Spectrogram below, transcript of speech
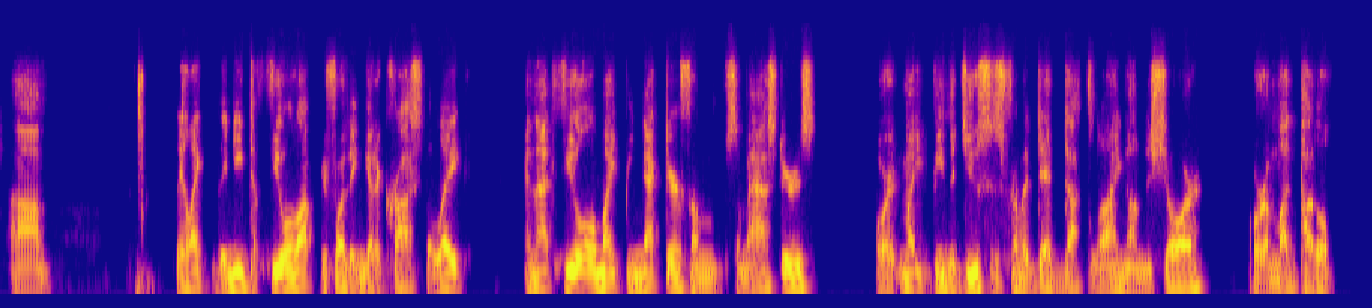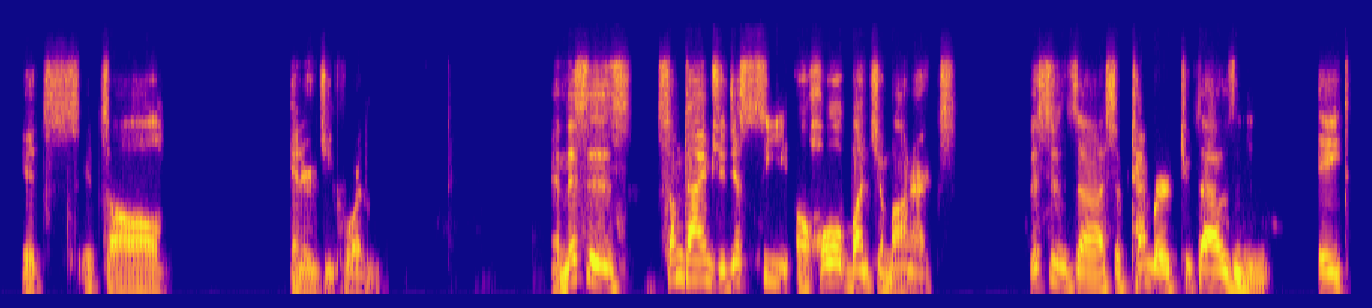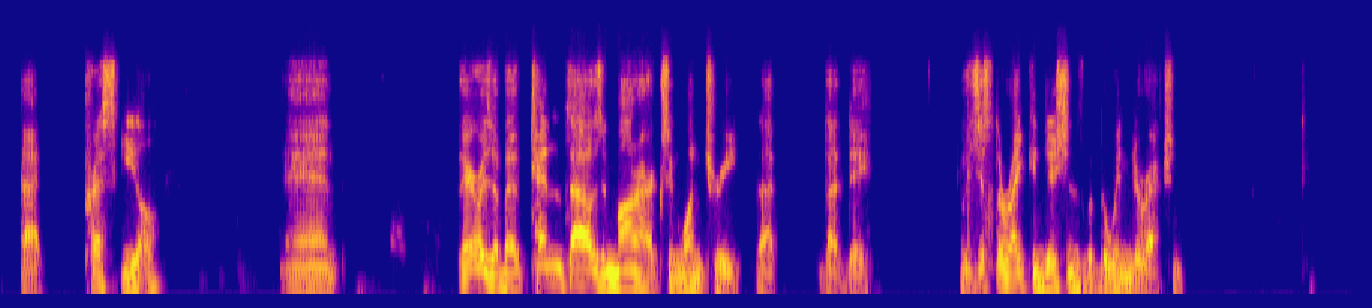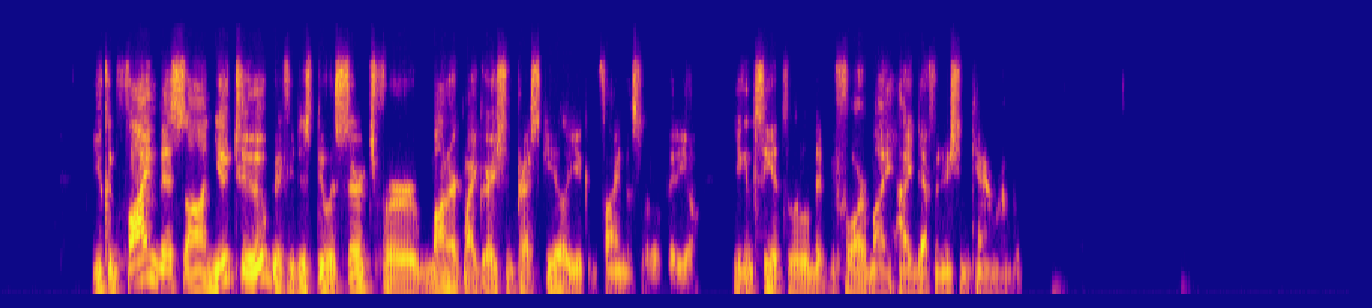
Um, they like they need to fuel up before they can get across the lake. And that fuel might be nectar from some asters, or it might be the juices from a dead duck lying on the shore or a mud puddle. It's it's all energy for them. And this is sometimes you just see a whole bunch of monarchs. This is uh, September 2008 at Presqu'île. And there was about 10,000 monarchs in one tree that, that day. It was just the right conditions with the wind direction. You can find this on YouTube. If you just do a search for Monarch Migration Presqu'île, you can find this little video. You can see it's a little bit before my high definition camera.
